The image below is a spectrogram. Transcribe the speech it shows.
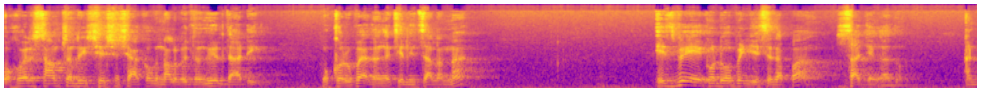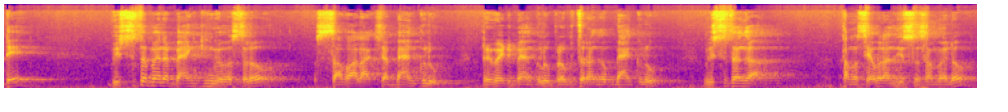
ఒకవేళ స్టాంప్స్ రిజిస్ట్రేషన్ శాఖకు నలభై తొమ్మిది వేలు దాటి ఒక్క రూపాయి అదనంగా చెల్లించాలన్నా ఎస్బీఐ అకౌంట్ ఓపెన్ చేస్తే తప్ప సాధ్యం కాదు. అంటే విస్తృతమైన బ్యాంకింగ్ వ్యవస్థలో సవా లక్ష బ్యాంకులు ప్రైవేట్ బ్యాంకులు ప్రభుత్వ రంగ బ్యాంకులు విస్తృతంగా తమ సేవలు అందిస్తున్న సమయంలో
